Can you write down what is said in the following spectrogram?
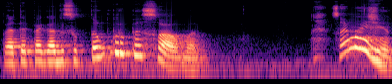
pra ter pegado isso tão pro pessoal, mano. Só imagina.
